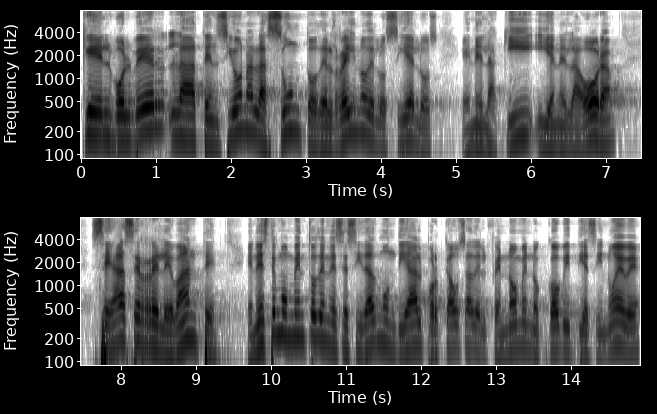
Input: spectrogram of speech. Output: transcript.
que el volver la atención al asunto del reino de los cielos en el aquí y en el ahora se hace relevante en este momento de necesidad mundial por causa del fenómeno COVID-19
